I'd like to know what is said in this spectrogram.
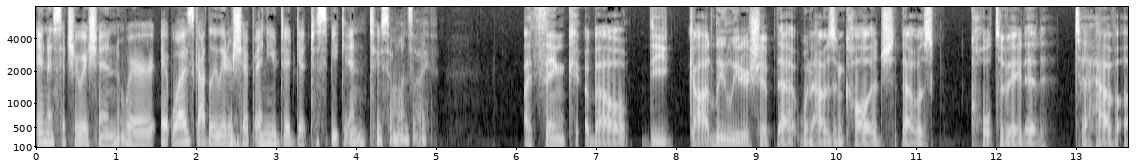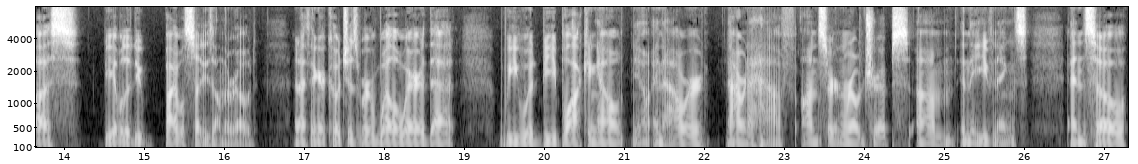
in a situation where it was godly leadership and you did get to speak into someone's life? I think about the godly leadership that when I was in college that was cultivated to have us be able to do Bible studies on the road. And I think our coaches were well aware that we would be blocking out, you know, an hour, hour and a half on certain road trips um, in the evenings. And so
